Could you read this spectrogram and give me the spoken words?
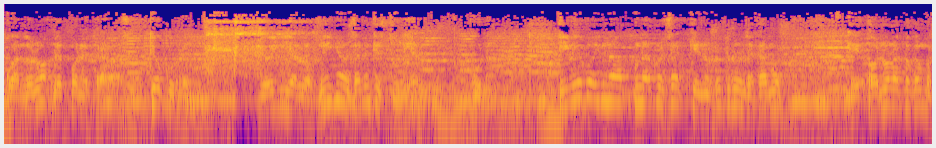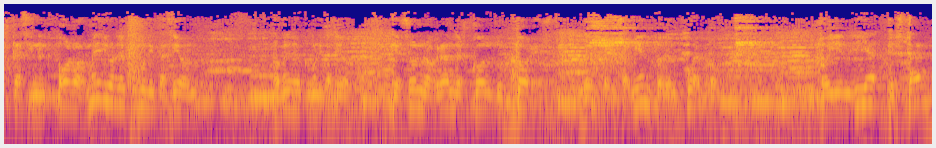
cuando no, le pone trabas. ¿Qué ocurre? Que hoy día los niños saben que estudian. Una. Y luego hay una, cosa que nosotros dejamos, o no la tocamos casi, o los medios de comunicación, los medios de comunicación, que son los grandes conductores del pensamiento del pueblo, hoy en día están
